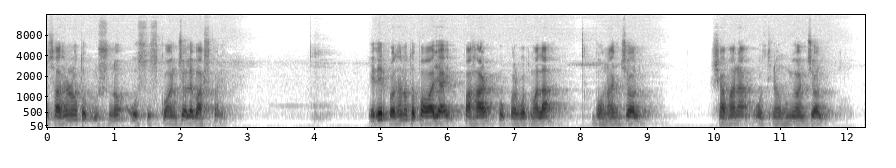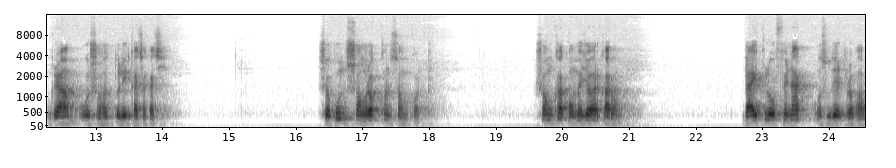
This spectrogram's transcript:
সাধারণত উষ্ণ ও শুষ্ক অঞ্চলে বাস করে। এদের প্রধানত পাওয়া যায় পাহাড় ও পর্বতমালা, বনাঞ্চল, সাভানা ও তৃণভূমি অঞ্চল, গ্রাম ও শহরতলির কাছাকাছি। শকুন সংরক্ষণ সংকট। সংখ্যা কমে যাওয়ার কারণ। ডাইক্লোফেনাক ওষুধের প্রভাব।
